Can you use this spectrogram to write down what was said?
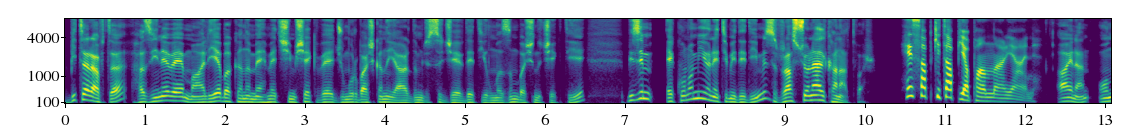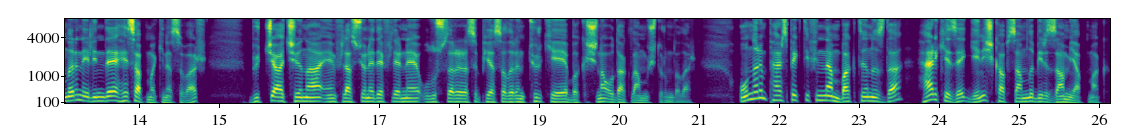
Bir tarafta Hazine ve Maliye Bakanı Mehmet Şimşek ve Cumhurbaşkanı Yardımcısı Cevdet Yılmaz'ın başını çektiği bizim ekonomi yönetimi dediğimiz rasyonel kanat var. Hesap kitap yapanlar yani. Aynen, onların elinde hesap makinesi var. Bütçe açığına, enflasyon hedeflerine, uluslararası piyasaların Türkiye'ye bakışına odaklanmış durumdalar. Onların perspektifinden baktığınızda herkese geniş kapsamlı bir zam yapmak,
